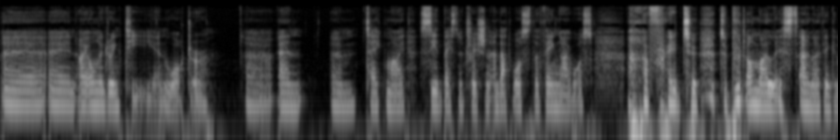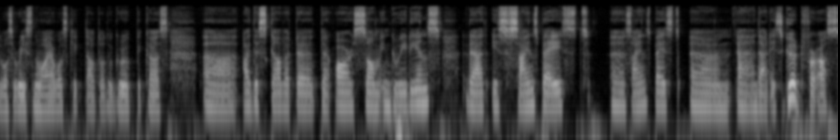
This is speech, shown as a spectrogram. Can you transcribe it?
Uh, and I only drink tea and water uh, and um, take my seed-based nutrition, and that was the thing I was afraid to to put on my list, and I think it was a reason why I was kicked out of the group because uh, I discovered that there are some ingredients that is science-based. Uh, science-based um, and that is good for us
